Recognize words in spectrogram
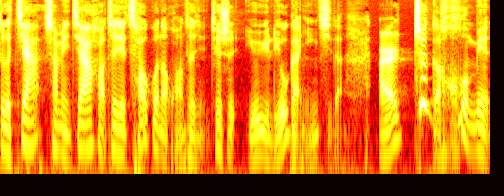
这个加上面加号这些超过的黄色线，就是由于流感引起的，而这个后面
